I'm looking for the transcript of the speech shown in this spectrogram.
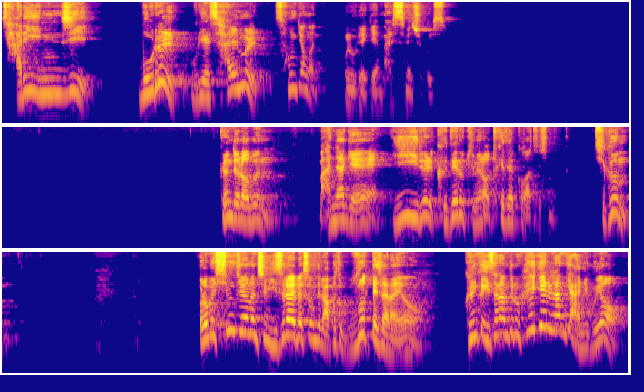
자리인지 모를 우리의 삶을 성경은 오늘 우리에게 말씀해 주고 있습니다. 그런데 여러분, 만약에 이 일을 그대로 두면 어떻게 될 것 같으십니까? 지금 여러분 심지어는 지금 이스라엘 백성들 앞에서 울었대잖아요. 그러니까 이 사람들은 회개를 한 게 아니고요.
